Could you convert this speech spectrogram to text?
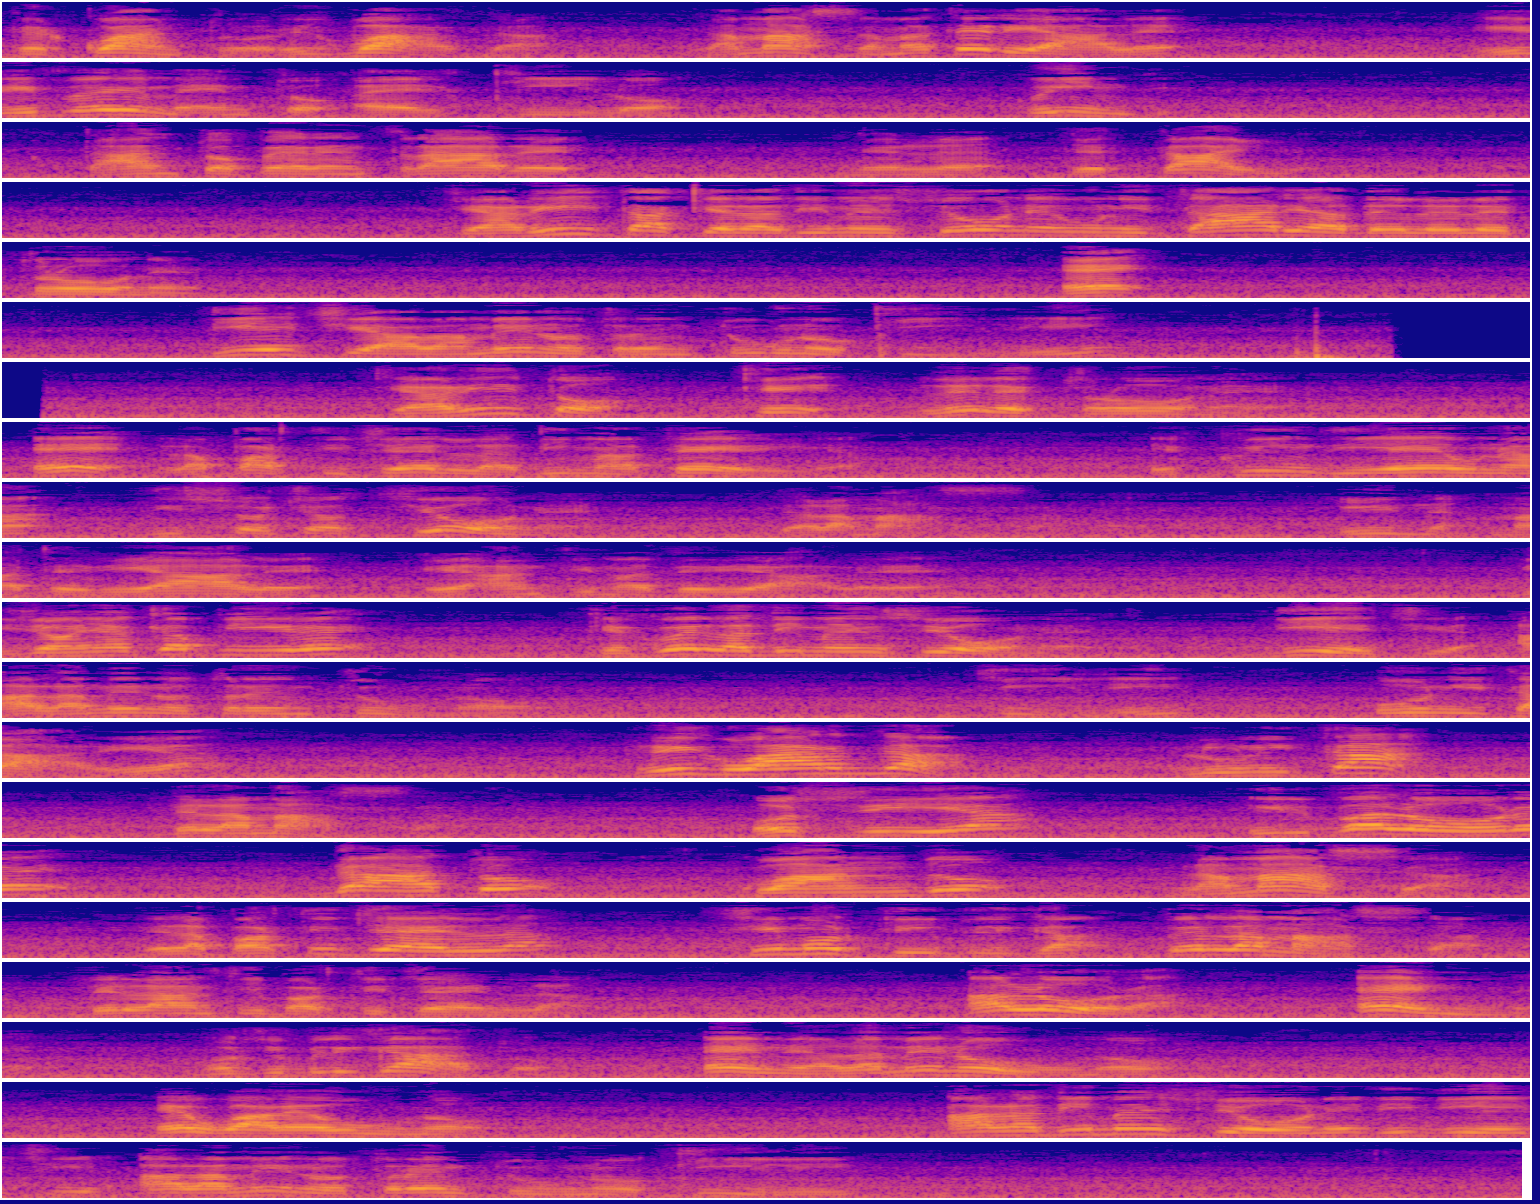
Per quanto riguarda la massa materiale, il riferimento è il chilo. Quindi, tanto per entrare nel dettaglio, chiarita che la dimensione unitaria dell'elettrone è 10 alla meno 31 kg, chiarito che l'elettrone è la particella di materia e quindi è una dissociazione della massa in materiale e antimateriale, bisogna capire che quella dimensione 10 alla meno 31 kg unitaria riguarda l'unità della massa, ossia il valore dato quando la massa della particella si moltiplica per la massa dell'antiparticella. Allora n moltiplicato n alla meno 1 è uguale a 1 alla dimensione di 10 alla meno 31 kg.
